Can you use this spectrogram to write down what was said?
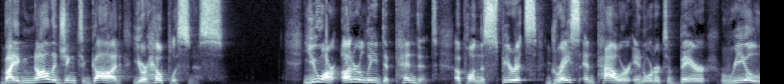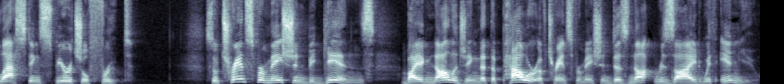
by acknowledging to God your helplessness. You are utterly dependent upon the Spirit's grace and power in order to bear real, lasting spiritual fruit. So, transformation begins by acknowledging that the power of transformation does not reside within you.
